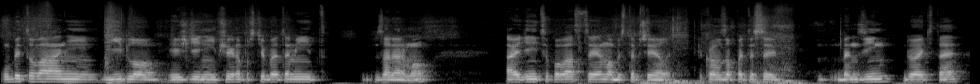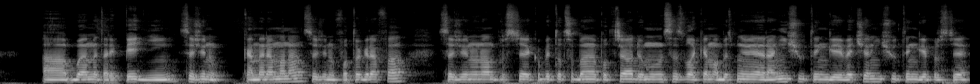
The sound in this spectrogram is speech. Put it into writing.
Ubytování, jídlo, ježdění, všechno prostě budete mít zadarmo. A jediný, co po vás chci, jenom abyste přijeli. Jako zaplaťte si benzín, dojeďte a budeme tady pět dní, seženu kameramana, seženu fotografa, seženu nám prostě jakoby to, co budeme potřebovat, domluvím se s vlekem, aby jsme měli ranní shootingy, večerní shootingy, prostě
